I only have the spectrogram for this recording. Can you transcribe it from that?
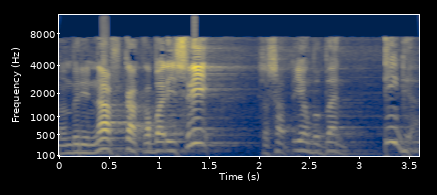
memberi nafkah kepada istri sesuatu yang beban. Tidak.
